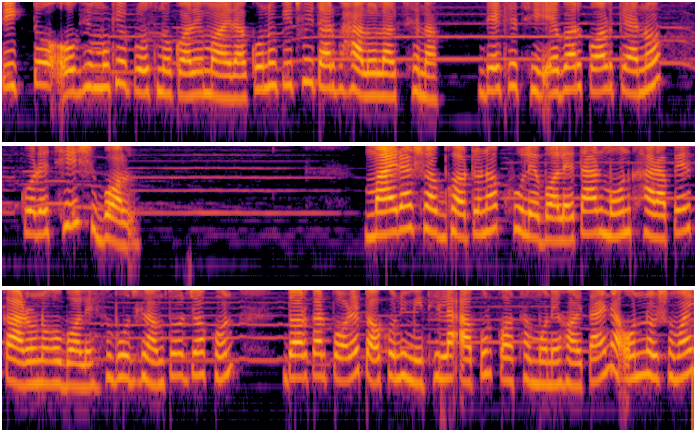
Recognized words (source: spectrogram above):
তিক্ত অভিমুখে প্রশ্ন করে মায়রা, কোনো কিছুই তার ভালো লাগছে না। দেখেছি, এবার কল কেন করেছিস বল। মায়েরা সব ঘটনা খুলে বলে, তার মন খারাপের কারণও বলে। বুঝলাম, তোর যখন দরকার পড়ে তখনই মিথিলা আপুর কথা মনে হয়, তাই না? অন্য সময়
